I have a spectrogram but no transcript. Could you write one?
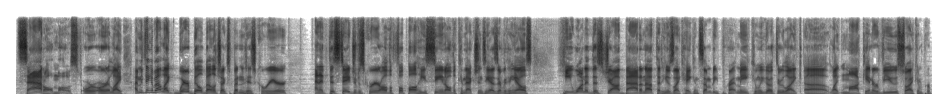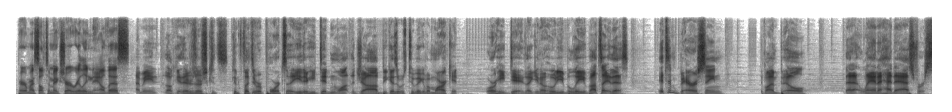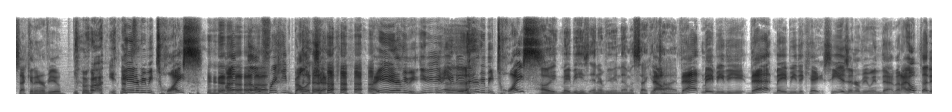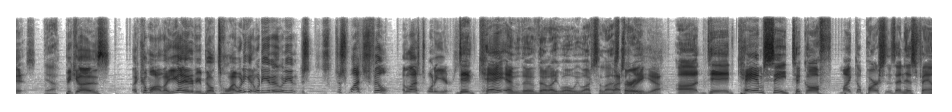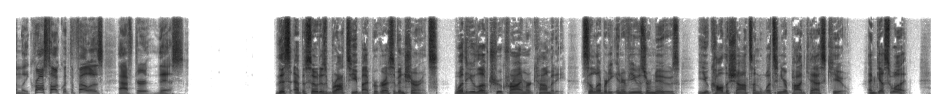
sad almost, or or like I mean, think about like where Bill Belichick's been in his career, and at this stage of his career, all the football he's seen, all the connections he has, everything else. He wanted this job bad enough that he was like, "Hey, can somebody prep me? Can we go through like uh like mock interviews so I can prepare myself to make sure I really nail this?" I mean, look, there's there's conflicting reports. Uh, either he didn't want the job because it was too big of a market, or he did. Like, you know, who do you believe? But I'll tell you this: it's embarrassing if I'm Bill that Atlanta had to ask for a second interview. You didn't interview me twice. I'm Bill freaking Belichick. Now, you didn't interview me. You didn't. You didn't interview me twice. Oh, maybe he's interviewing them a second now time. that may be the that may be the case. He is interviewing them, and I hope that is Yeah. because like, come on, like you got to interview Bill twice. What do you get? What do you get? What do you get? Just, just just watch film in the last twenty years. Did K and they're, they're like, well, we watched the last, Last three. three, yeah. Uh, did KMC tick off Micah Parsons and his family? Crosstalk with the fellas after this. This episode is brought to you by Progressive Insurance. Whether you love true crime or comedy, celebrity interviews or news, you call the shots on what's in your podcast queue. And guess what?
